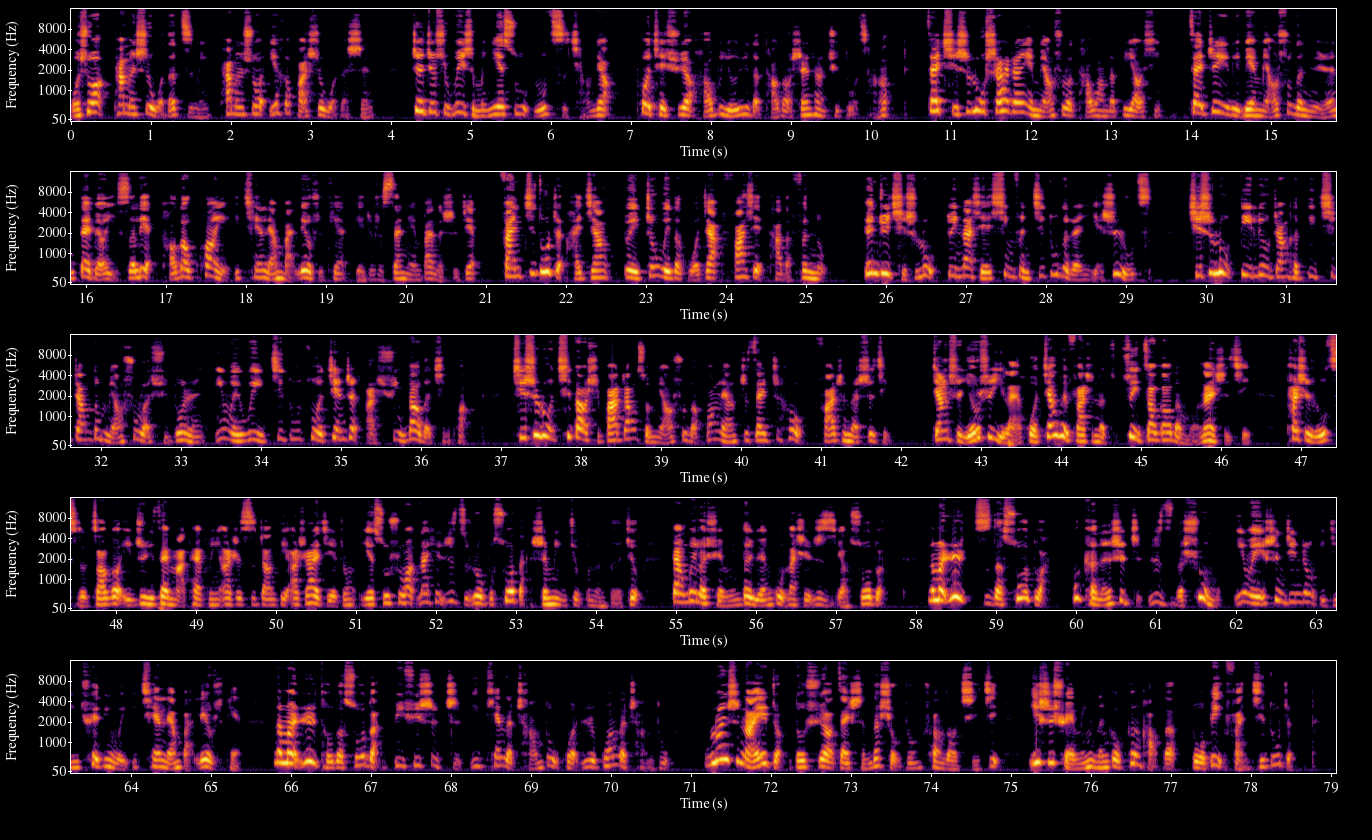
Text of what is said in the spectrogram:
我说他们是我的子民，他们说耶和华是我的神。这就是为什么耶稣如此强调，迫切需要毫不犹豫地逃到山上去躲藏。在启示录十二章也描述了逃亡的必要性。在这里边描述的女人代表以色列逃到旷野一千两百六十天，也就是三年半的时间。反基督者还将对周围的国家发泄他的愤怒。根据启示录，对那些信奉基督的人也是如此。启示录第六章和第七章都描述了许多人因为为基督做见证而殉道的情况。启示录七到十八章所描述的荒凉之灾之后发生的事情。将是有史以来或将会发生的最糟糕的磨难时期。它是如此的糟糕，以至于在马太福音二十四章第二十二节中，耶稣说：“那些日子若不缩短，生命就不能得救。但为了选民的缘故，那些日子要缩短。”那么日子的缩短不可能是指日子的数目，因为圣经中已经确定为一千两百六十天。那么日头的缩短必须是指一天的长度或日光的长度。无论是哪一种，都需要在神的手中创造奇迹，以使选民能够更好的躲避反基督者。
